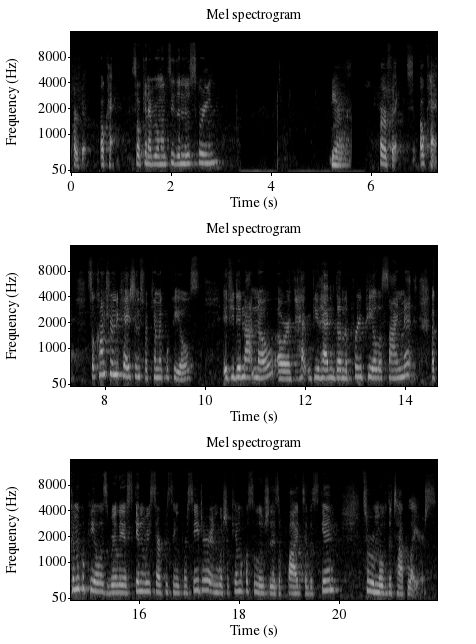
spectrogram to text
Perfect. Okay. So can everyone see the new screen? Yes. Perfect. Okay. So contraindications for chemical peels. If you did not know, or if, if you hadn't done the pre-peel assignment, a chemical peel is really a skin resurfacing procedure in which a chemical solution is applied to the skin to remove the top layers.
